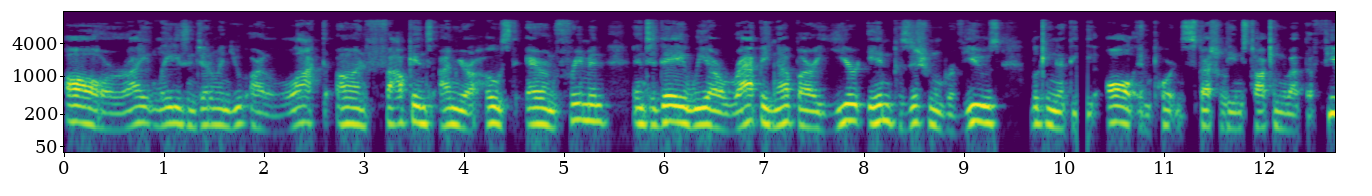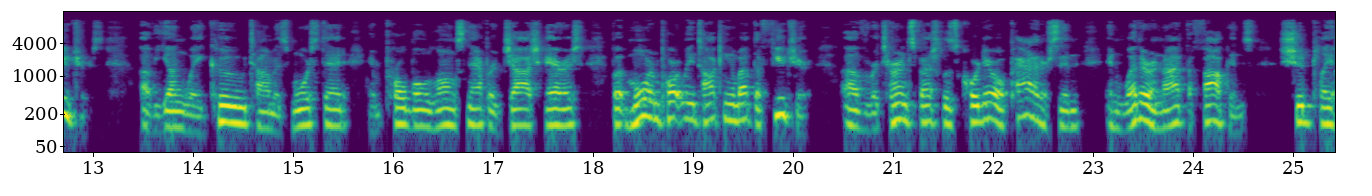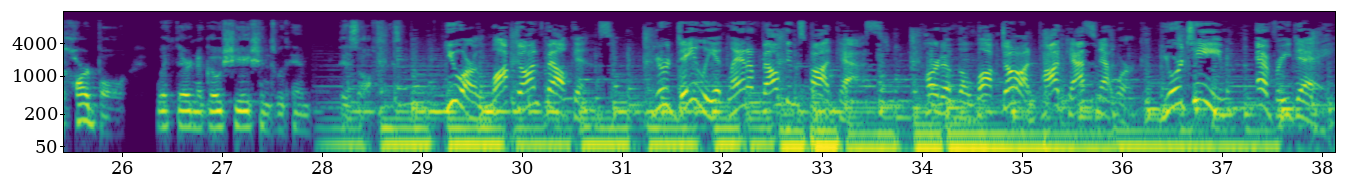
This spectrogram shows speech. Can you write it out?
All right, ladies and gentlemen, you are locked on Falcons. I'm your host, Aaron Freeman, and today we are wrapping up our year in position reviews, looking at the all important special teams, talking about the futures of Younghoe Koo, Thomas Morstead, and Pro Bowl long snapper Josh Harris, but more importantly, talking about the future of return specialist Cordarrelle Patterson and whether or not the Falcons should play hardball with their negotiations with him this offseason. You are Locked On Falcons, your daily Atlanta Falcons podcast, part of the Locked On Podcast Network, your team every day.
